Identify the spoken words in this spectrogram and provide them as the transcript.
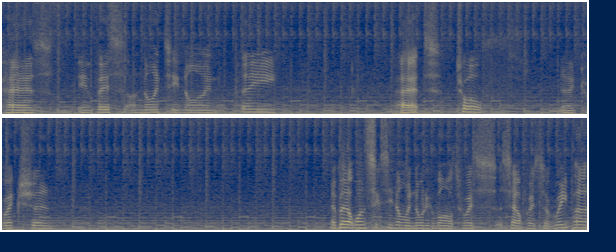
has Invest 99p at 12 uh, correction about 169 nautical miles west southwest of Weipa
